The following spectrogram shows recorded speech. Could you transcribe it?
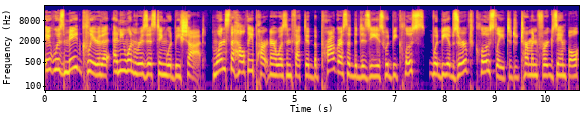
it was made clear that anyone resisting would be shot once the healthy partner was infected the progress of the disease would be close would be observed closely to determine for example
